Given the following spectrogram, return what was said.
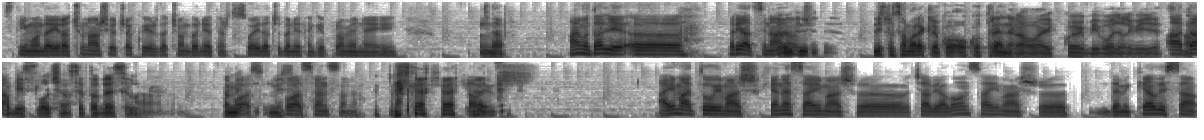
s tim onda i računaš i očekuješ da će on donijeti nešto svoje, da će donijeti neke promjene i... Da. Ajmo dalje, uh, Rijad Sinanović, Nismo samo rekli oko, oko trenera ovaj, kojeg bi voljeli vidjeti, A, da. ako bi slučajno se to desilo. a, A mi- Boa, Svensona. A ima tu, imaš Henesa, imaš uh, Xavi Alonsa, imaš uh, Demikelisa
